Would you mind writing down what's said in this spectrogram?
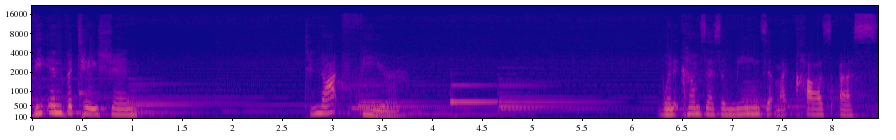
the invitation to not fear when it comes as a means that might cause us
